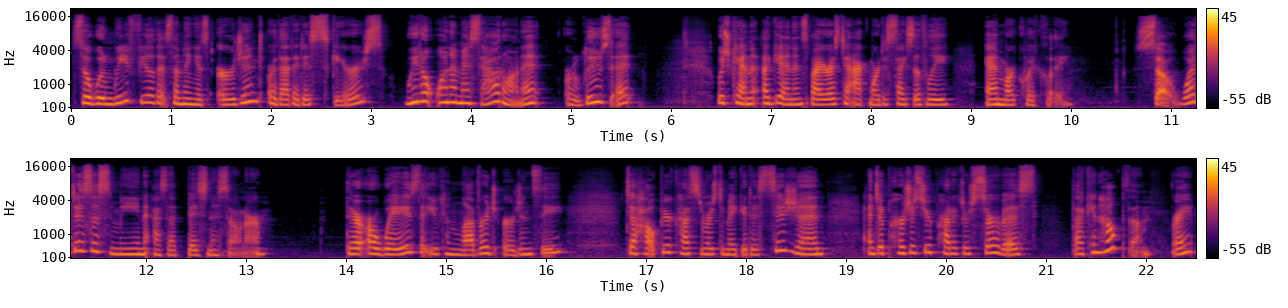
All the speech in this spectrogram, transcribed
So when we feel that something is urgent or that it is scarce, we don't want to miss out on it or lose it, which can again inspire us to act more decisively and more quickly. So, what does this mean as a business owner? There are ways that you can leverage urgency to help your customers to make a decision and to purchase your product or service that can help them, right?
